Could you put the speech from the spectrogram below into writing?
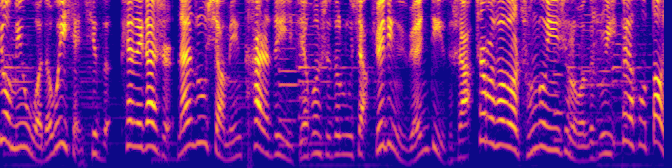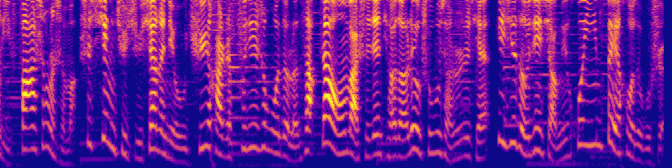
又名《我的危险妻子》。片子一开始，男主小明看着自己结婚时的录像，决定原地自杀。这波操作成功引起了我的注意，背后到底发生了什么？是兴趣取向的扭曲，还是夫妻生活的沦丧？让我们把时间调到六十五小时之前，一起走进小明婚姻背后的故事。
